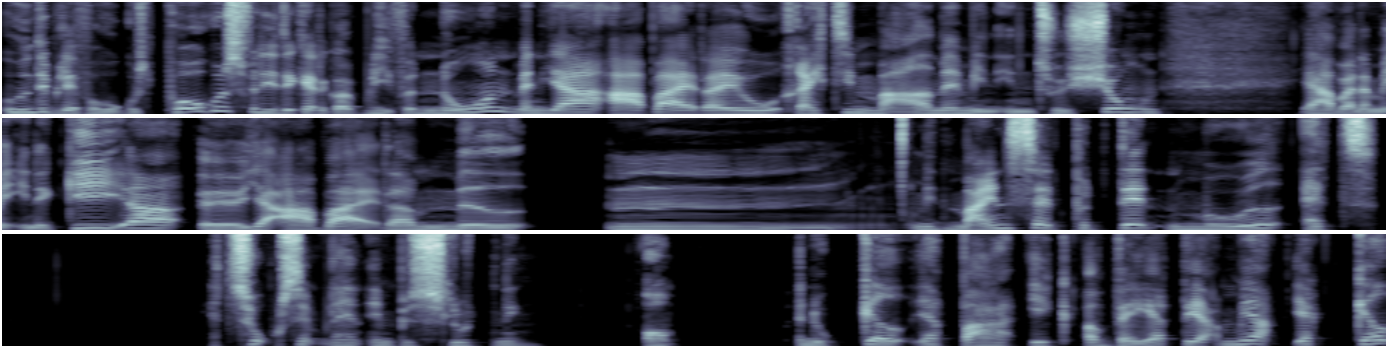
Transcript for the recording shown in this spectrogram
uden det bliver for hokus pokus, fordi det kan det godt blive for nogen, men jeg arbejder jo rigtig meget med min intuition. Jeg arbejder med energier, øh, jeg arbejder med mm, mit mindset på den måde, at jeg tog simpelthen en beslutning om, at nu gad jeg bare ikke at være der mere. Jeg gad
